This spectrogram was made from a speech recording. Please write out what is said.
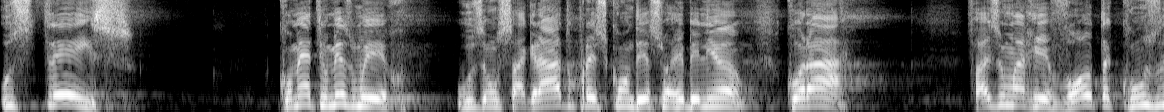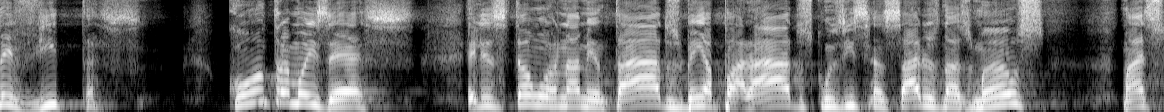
os três cometem o mesmo erro, usam o sagrado para esconder sua rebelião. Corá faz uma revolta com os levitas contra Moisés. Eles estão ornamentados, bem aparados, com os incensários nas mãos, mas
